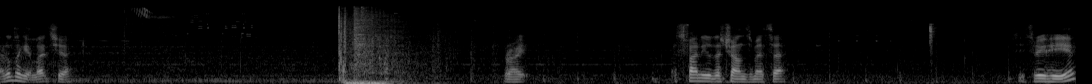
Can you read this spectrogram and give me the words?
I don't think it lets you. Right. Let's find the other transmitter. It through here?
